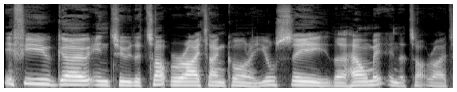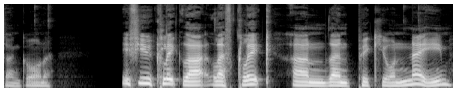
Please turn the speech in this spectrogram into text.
if you go into the top right hand corner, you'll see the helmet in the top right hand corner. If you click that left click and then pick your name,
